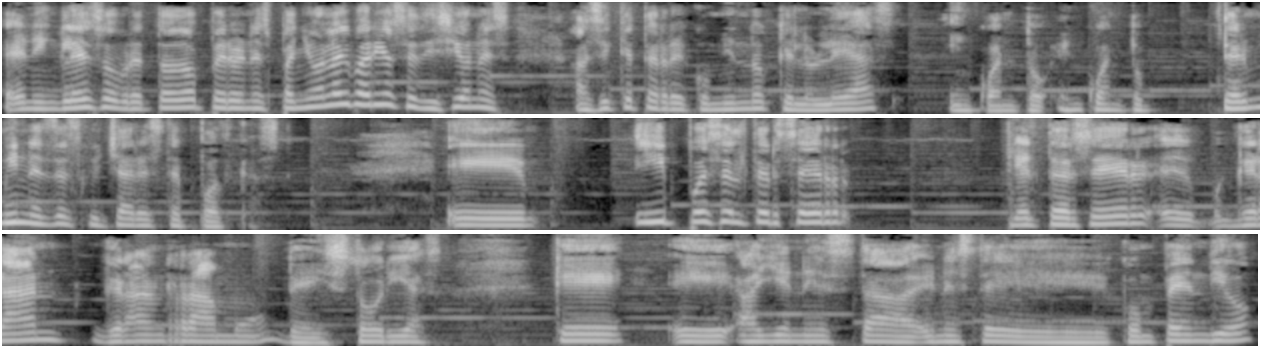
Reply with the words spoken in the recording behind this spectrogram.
en inglés sobre todo, pero en español hay varias ediciones, así que te recomiendo que lo leas en cuanto, en cuanto termines de escuchar este podcast. Eh, y pues el tercer, el tercer eh, gran, gran ramo de historias que eh, hay en, esta, en este compendio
